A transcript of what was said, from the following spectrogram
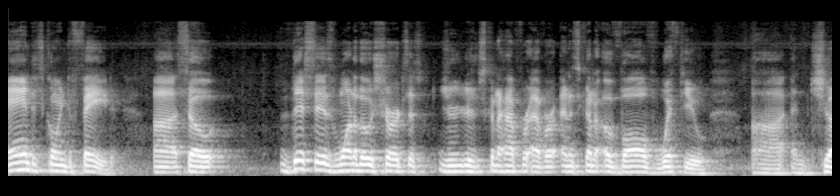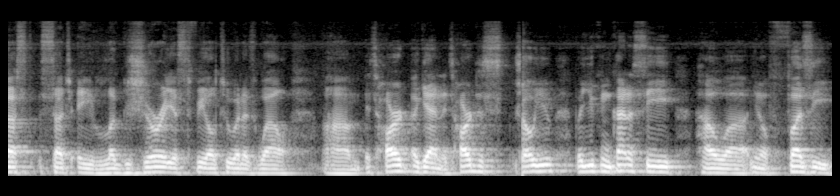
and it's going to fade. Uh, so this is one of those shirts that you're, just gonna have forever and it's gonna evolve with you. Uh, and just such a luxurious feel to it as well. Um, it's hard, again, it's hard to show you, but you can kind of see how, uh, you know, fuzzy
